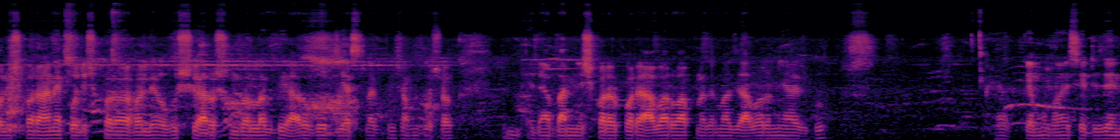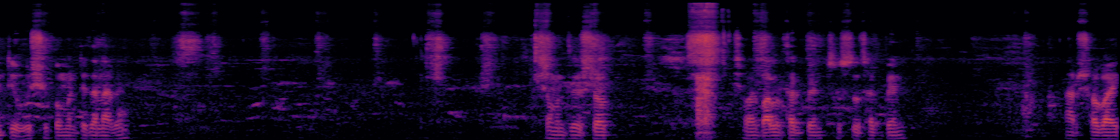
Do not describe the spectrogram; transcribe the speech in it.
পলিশ করা আনে পলিশ করা হলে অবশ্যই আরও সুন্দর লাগবে আরও গর্জিয়াস লাগবে দর্শক। এটা বার্নিশ করার পরে আবারও আপনাদের মাঝে আবারও নিয়ে আসব। হ্যাঁ, কেমন হয়েছে ডিজাইনটি অবশ্যই কমেন্টে জানাবেন। সমুদ্র দর্শক সবাই ভালো থাকবেন, সুস্থ থাকবেন। আর সবাই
